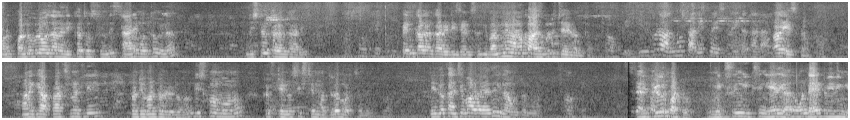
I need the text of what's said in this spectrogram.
మనకు పళ్ళు బ్లౌజ్ అనేది ఇక్కత్ వస్తుంది. శారీ మొత్తం ఇలా digital kalamkari pen kalamkari designs ఇవన్నీ మనం పాసిబుల్ చేయగలుగుతాం. ఎస్ మ్యామ్ మనకి approximately twenty one twenty two discount పోను ఫిఫ్టీన్ సిక్స్టీన్ మధ్యలో పడుతుంది. దీంట్లో కంచి బార్డర్ అయితే ఇలా ఉంటుంది మేడం. ప్యూర్ పట్టు మిక్సింగ్ మిక్సింగ్ ఏది కాదు ఓన్ డైరెక్ట్ వీవింగ్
